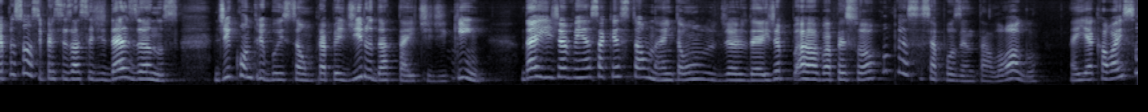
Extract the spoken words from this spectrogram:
a pessoa, se precisasse de 10 anos de contribuição para pedir o da Tahiti de Kim, daí já vem essa questão, né? Então, já, daí já, a, a pessoa pensa se aposentar logo. Aí é Kawaiso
